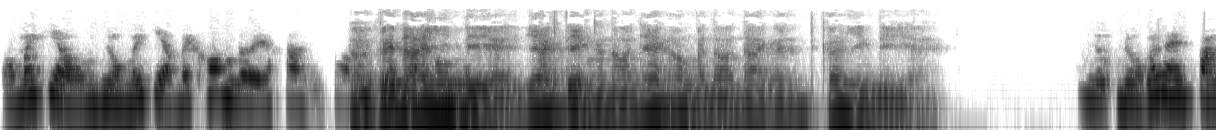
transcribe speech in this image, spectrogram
อ๋อไม่เกี่ยวหนูไม่เกี่ยวไม่คล้องเลยค่ะหลวงพ่อก็ได้ยิ่งดีแยกเตียงกันนอน แยกห้องกันนอนได้ก็ก็ยิ่งดีอะหนูหนูก็เลยฟัง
